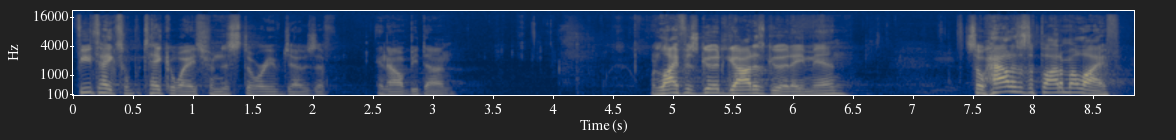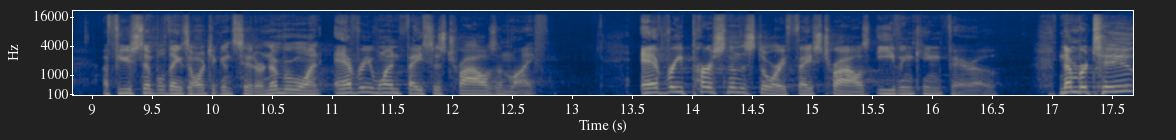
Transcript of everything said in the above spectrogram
A few takeaways from this story of Joseph, and I'll be done. When life is good, God is good. Amen. So, how does this apply to my life? A few simple things I want you to consider. Number one, everyone faces trials in life. Every person in the story faced trials, even King Pharaoh. Number two,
